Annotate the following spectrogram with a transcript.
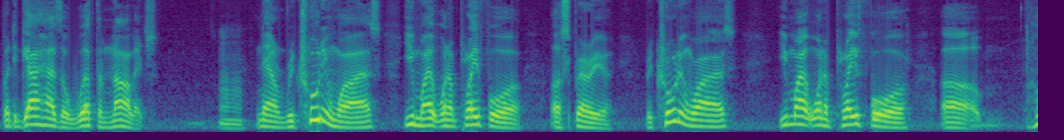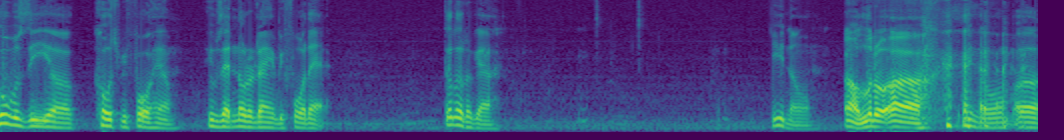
but the guy has a wealth of knowledge. Now, recruiting wise, you might want to play for Spurrier. Recruiting wise, you might want to play for uh, who was the uh, coach before him? He was at Notre Dame before that. The little guy. You know him. Oh, little. Uh, You know him. Uh,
